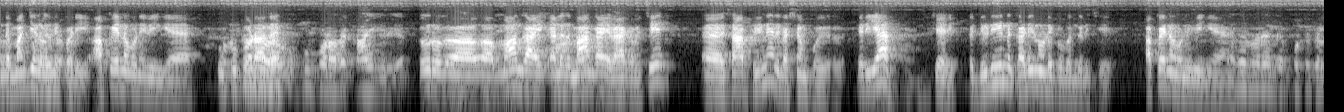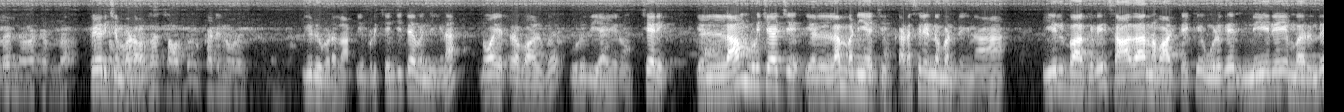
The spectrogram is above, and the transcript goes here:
இந்த மஞ்சள் வந்து படியும். அப்போ என்ன பண்ணுவீங்க? உப்பு போடாத. உப்பு போடாத காய்கறி. ஒரு மாங்காய் அல்லது மாங்காயை வேக வச்சு சாப்பிட்டீங்கன்னா அது விஷம் போயிடுது. சரியா? சரி. இப்போ திடீர்னு கடிநுழைப்பு வந்துடுச்சு. அப்போ என்ன பண்ணுவீங்க? அதே மாதிரி இந்த பொட்டுக்கடலை நிலக்கடலை பேரிச்சம்பழம். எல்லாம் சாப்பிட்டு கடின உழைப்பு. ஈடுபடலாம். இப்படி செஞ்சுட்டே வந்தீங்கன்னா நோயற்ற வாழ்வு உறுதியாயிரும். சரி. எல்லாம் முடிச்சாச்சு. எல்லாம் பண்ணியாச்சு. கடைசியில் என்ன பண்ணுறீங்கன்னா இயல்பாகவே சாதாரண வாழ்க்கைக்கு உங்களுக்கு நீரே மருந்து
